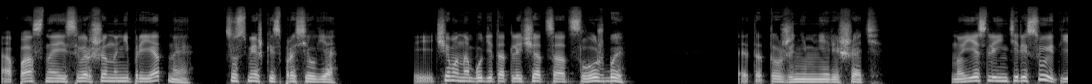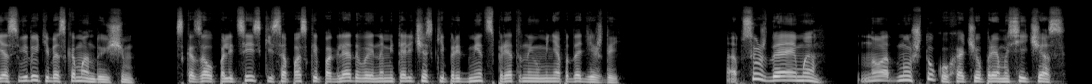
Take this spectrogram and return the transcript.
опасная и совершенно неприятная?» — с усмешкой спросил я. И чем она будет отличаться от службы? Это тоже не мне решать. Но если интересует, я сведу тебя с командующим», — сказал полицейский с опаской поглядывая на металлический предмет, спрятанный у меня под одеждой. «Обсуждаемо, но одну штуку хочу прямо сейчас».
